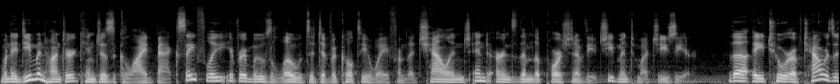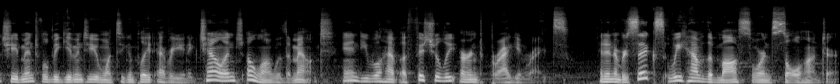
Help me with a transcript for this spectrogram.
When a demon hunter can just glide back safely, it removes loads of difficulty away from the challenge and earns them the portion of the achievement much easier. The A Tour of Towers achievement will be given to you once you complete every unique challenge along with the mount, and you will have officially earned bragging rights. And at number 6, we have the Mawsworn Soulhunter.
